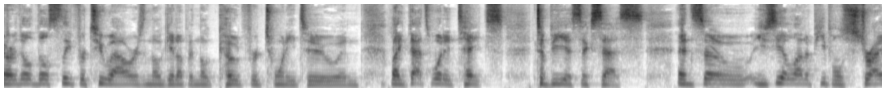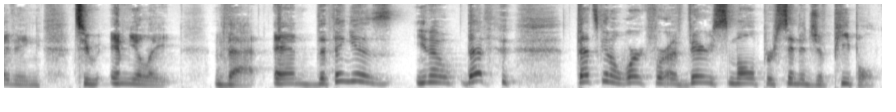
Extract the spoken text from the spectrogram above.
or they'll they'll sleep for two hours and they'll get up and they'll code for 22 and like that's what it takes to be a success and so yeah. you see a lot of people striving to emulate that and the thing is you know that that's going to work for a very small percentage of people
